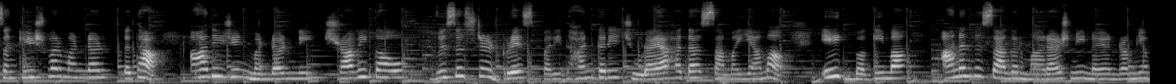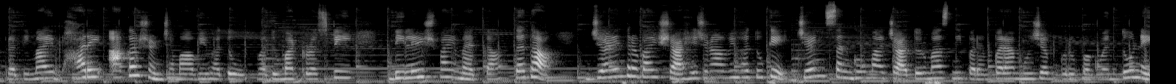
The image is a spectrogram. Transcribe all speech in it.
સંખેશ્વર મંડળ તથા આદિજીન મંડળની શ્રાવિકાઓ વિશિષ્ટ ડ્રેસ પરિધાન કરી જોડાયા હતા. સામૈયામાં એક બગીમાં આનંદ સાગર મહારાજની નયનરમ્ય પ્રતિમાએ ભારે આકર્ષણ જમાવ્યું હતું. વધુમાં ટ્રસ્ટી દિલેશભાઈ મહેતા તથા જયેન્દ્રભાઈ શાહે જણાવ્યું હતું કે જૈન સંઘોમાં ચાતુર્માસની પરંપરા મુજબ ગુરુ ભગવંતોને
